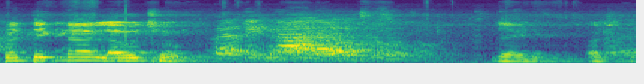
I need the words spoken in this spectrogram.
પ્રતિજ્ઞા લઉં છું. જય અસ્તુ.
